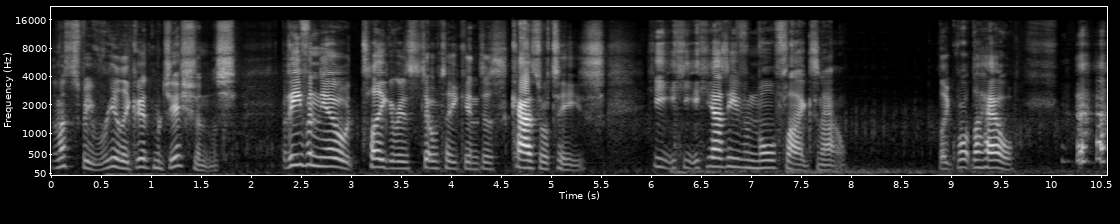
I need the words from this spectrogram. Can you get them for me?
there must be really good magicians. But even, you know, Tiger is still taking just casualties. He, he, he has even more flags now. Like, what the hell? yeah,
